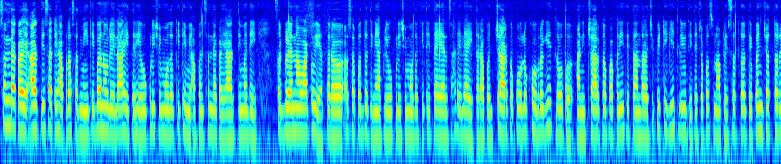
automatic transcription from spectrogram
संध्याकाळी आरतीसाठी हा प्रसाद मी इथे बनवलेला आहे. तर हे उकडीचे मोदक इथे मी आपण संध्याकाळी आरतीमध्ये सगळ्यांना वाटूया. तर अशा पद्धतीने आपले उकडीचे मोदक इथे तयार झालेले आहे तर आपण चार कप ओलं खोबरं घेतलं होतं आणि चार कप आपण इथे तांदळाची पिठी घेतली होती. त्याच्यापासून आपले सत्तर ते पंच्याहत्तर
